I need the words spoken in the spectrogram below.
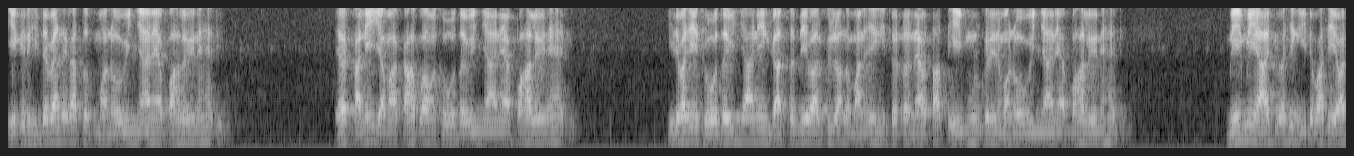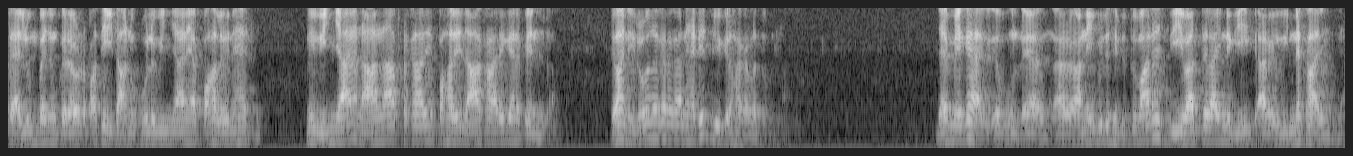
ඒකට හිත බැඳගත්තොත් මනෝ විඥානය පහළ වෙන හැටි. ඒක කලින් යමක් අහපුවම සෝත විඥානය පහළ වෙන හැටි. ඊට පස්සේ සෝත විඥානයෙන් ගත්ත දේවල් පිළිබඳව මනසෙන් හිතට නැවතත් ඒ මුල් කරගෙන මනෝ විඥානය පහළ වෙන හැටි. මේ මේ ආදි වශයෙන් ඊට පස්සේ ඒවට ඇලුම් බැඳුම් කරවට පස්සේ ඊට අනුකූල විඥානය පහළ වෙන හැටි. මේ විඥාන নানা ආකාරයෙන් පහළ වෙන ආකාරය ගැන පෙන්නලා. ඒවා නිරෝධ කරගන්න හැටිත් විග්‍රහ කරලා දුන්නා. දැන් මේක අර අනිබිලි සිටුතුමාට ජීවත් වෙලා ඉන්න ගිහි අර ඉන්න කාලේ ඉන්න.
